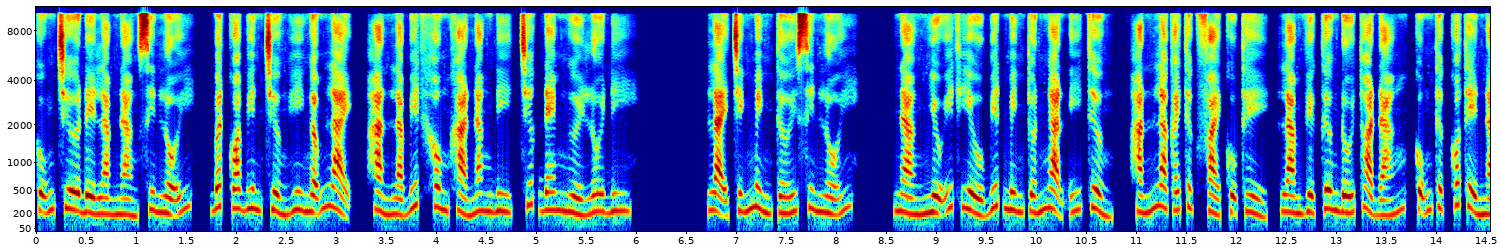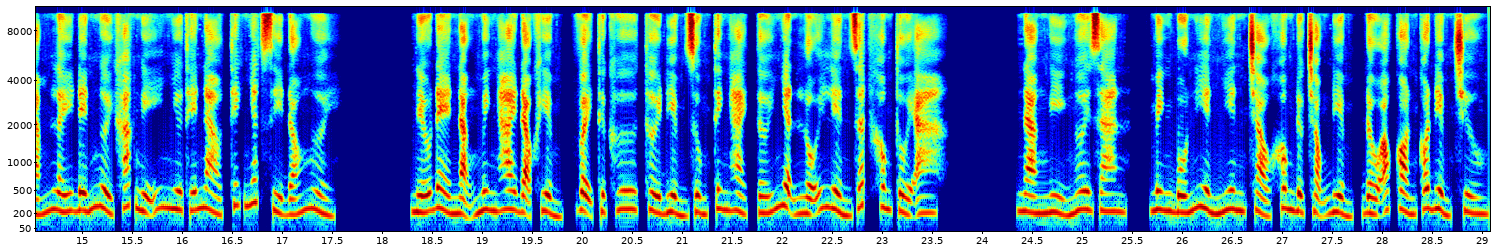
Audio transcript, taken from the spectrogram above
Cũng chưa để làm nàng xin lỗi, bất qua biên trường hy ngẫm lại, hẳn là biết không khả năng đi trước đem người lôi đi. Lại chính mình tới xin lỗi. Nàng nhiều ít hiểu biết Minh Tuấn ngạn ý tưởng, hắn là cái thực phải cụ thể, làm việc tương đối thỏa đáng, cũng thực có thể nắm lấy đến người khác nghĩ như thế nào thích nhất gì đó người. Nếu đè nặng Minh hai đạo khiểm, vậy thực hư thời điểm dùng tinh hạch tới nhận lỗi liền rất không tồi a. Nàng nghỉ ngơi gian, Minh bốn hiển nhiên chảo không được trọng điểm, đầu óc còn có điểm trường.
